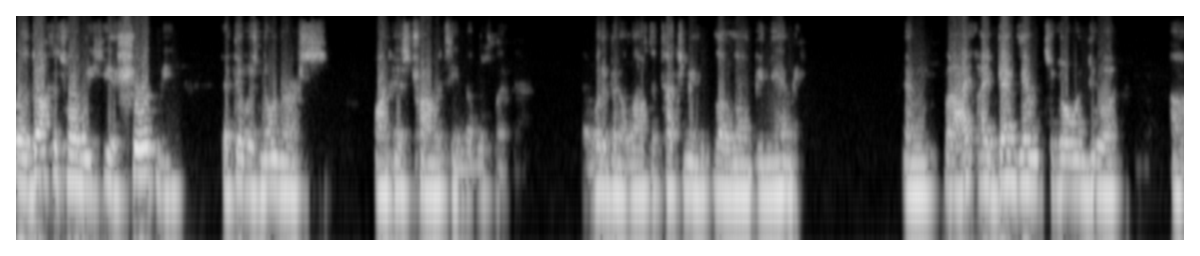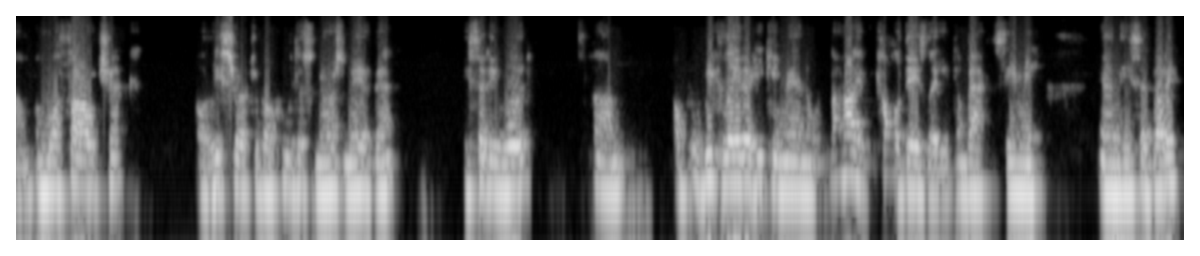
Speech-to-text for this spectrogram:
so the doctor told me, he assured me that there was no nurse on his trauma team that looked like that. That would have been allowed to touch me, let alone be near me. And but I, I begged him to go and do a um, a more thorough check or research about who this nurse may have been. He said he would. Um, a, week later, he came in, not, not a couple of days later, he come back to see me, and he said, "Buddy,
